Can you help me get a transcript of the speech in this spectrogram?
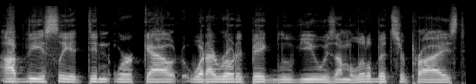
Obviously, it didn't work out. What I wrote at Big Blue View is I'm a little bit surprised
